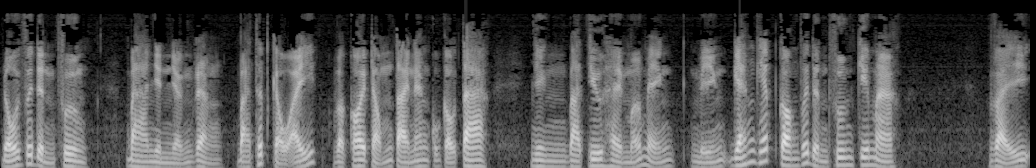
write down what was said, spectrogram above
Đối với Đình Phương, ba nhìn nhận rằng ba thích cậu ấy và coi trọng tài năng của cậu ta, nhưng bà chưa hề mở miệng miệng gán ghép con với Đình Phương kia mà. Vậy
